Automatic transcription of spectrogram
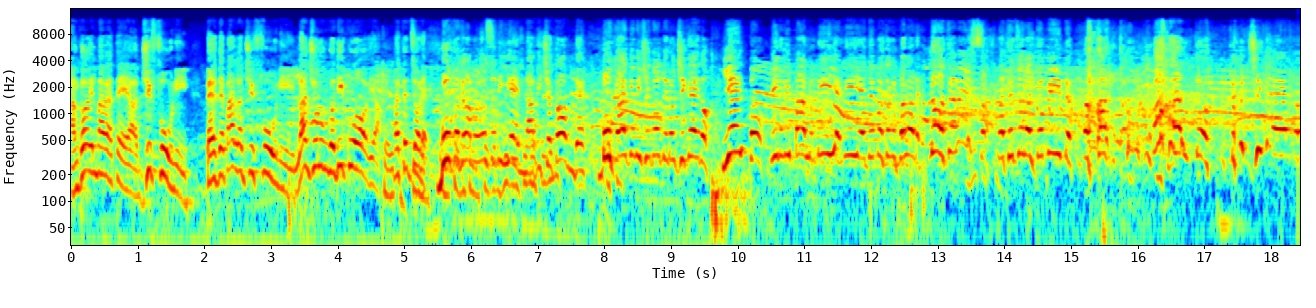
Ancora il Maratea, Giffuni, perde palla Giffuni, lancio lungo di Cuoria, attenzione, buco clamoroso di Ienna, Viceconde, buca anche Viceconde, non ci credo, Ielpo, in riballo, Nije, Nije, deve portare il pallone, no, Teressa, attenzione al Topin, alto, alto, non ci credo,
